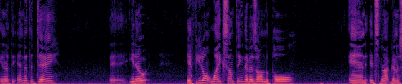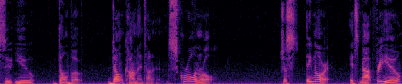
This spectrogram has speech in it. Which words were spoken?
you know, at the end of the day, eh, you know, if you don't like something that is on the poll and it's not going to suit you, don't vote. Don't comment on it. Scroll and roll. Just ignore it. It's not for you.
